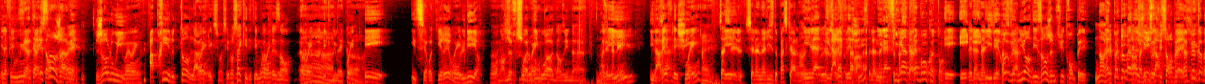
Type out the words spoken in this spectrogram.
il a fait une mue intéressante. Jean-Louis. Ah Jean-Louis. a pris le temps de la réflexion. C'est pour ça qu'il était moins présent euh, avec nous. Et il s'est retiré, on peut le dire, pendant 9 mois, 10 mois dans une, un pays il a réfléchi. Oui. Ça, c'est l'analyse de Pascal. Hein. Il, a, il a réfléchi. Il a filé un très bon coton. Et, il est revenu en disant Je me suis trompé. Non, j'ai pas dit. ça ressemblait, un peu comme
